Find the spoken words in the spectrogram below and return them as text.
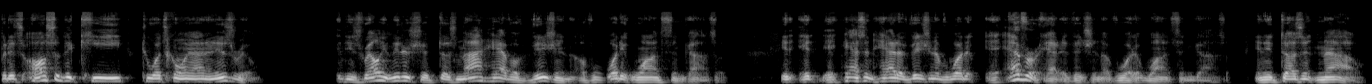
but it's also the key to what's going on in Israel. The Israeli leadership does not have a vision of what it wants in Gaza. It, it, it hasn't had a vision of what it ever had a vision of what it wants in Gaza, and it doesn't now.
